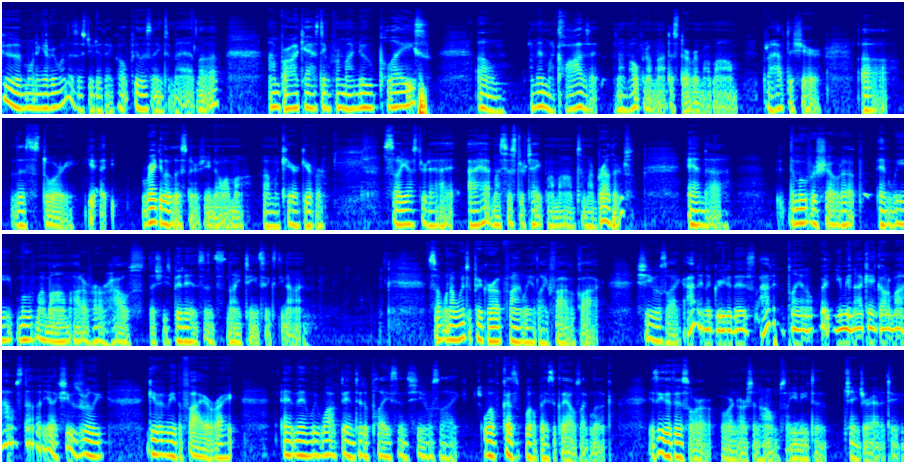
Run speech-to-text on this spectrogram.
Good morning, everyone. This is Judith A. Hope you're listening to Mad Love. I'm broadcasting from my new place. Um, I'm in my closet, and I'm hoping I'm not disturbing my mom. But I have to share uh, this story. Yeah, regular listeners, you know I'm a I'm a caregiver. So yesterday, I, I had my sister take my mom to my brother's, and uh, the mover showed up and we moved my mom out of her house that she's been in since 1969. So when I went to pick her up finally at like five o'clock, she was like, I didn't agree to this. I didn't plan what you mean I can't go to my house? Yeah, like she was really giving me the fire, right? And then we walked into the place and she was like, well, because, well, basically I was like, look, it's either this or, or a nursing home. So you need to change your attitude.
